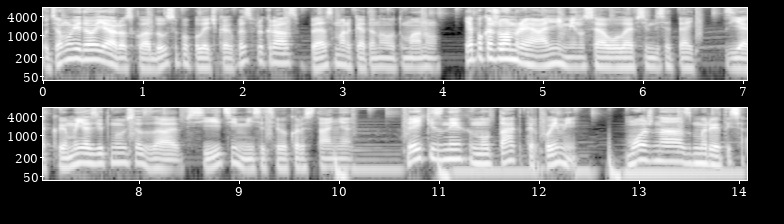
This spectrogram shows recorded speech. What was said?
У цьому відео я розкладу все по поличках без прикрас, без маркетингового туману. Я покажу вам реальні мінуси AOL F75, з якими я зіткнувся за всі ці місяці використання. Деякі з них, ну так, терпимі, можна змиритися,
